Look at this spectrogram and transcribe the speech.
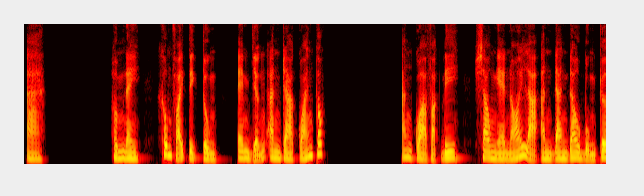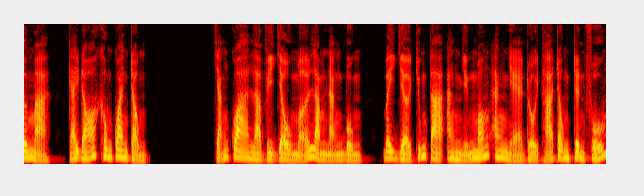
À. Hôm nay, không phải tiệc tùng, em dẫn anh ra quán cốc. Ăn quà vặt đi, sao nghe nói là anh đang đau bụng cơ mà, cái đó không quan trọng. Chẳng qua là vì dầu mỡ làm nặng bụng, bây giờ chúng ta ăn những món ăn nhẹ rồi thả rong trên phố,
